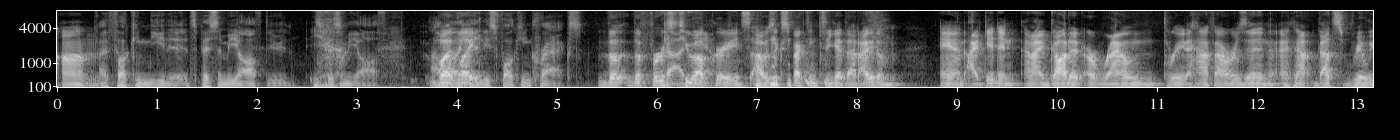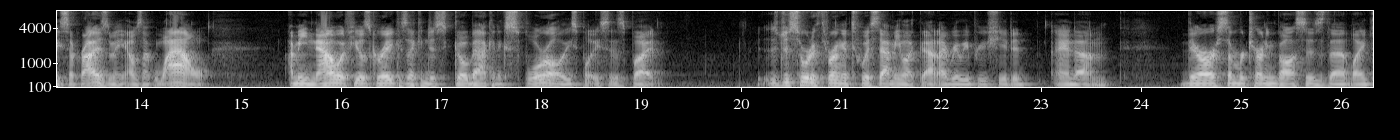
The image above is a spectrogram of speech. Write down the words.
Um, I fucking need it. It's pissing me off, dude. It's Yeah. pissing me off. I But, like- these fucking cracks. the the first two Goddamn. upgrades, I was expecting to get that item, and I didn't, and I got it around three and a half hours in, and that, that's really surprised me. I was like, wow. I mean, now it feels great because I can just go back and explore all these places, but it's just sort of throwing a twist at me like that. I really appreciated, and um, there are some returning bosses that like.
